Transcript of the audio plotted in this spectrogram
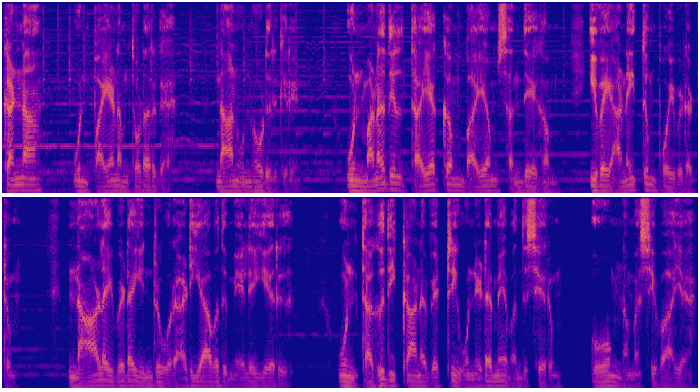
கண்ணா உன் பயணம் தொடர்க. நான் உன்னோடு இருக்கிறேன். உன் மனதில் தயக்கம் பயம் சந்தேகம் இவை அனைத்தும் போய்விடட்டும். நாளை விட இன்று ஒரு அடியாவது மேலே ஏறு. உன் தகுதிக்கான வெற்றி உன்னிடமே வந்து சேரும். ஓம் நம சிவாய.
